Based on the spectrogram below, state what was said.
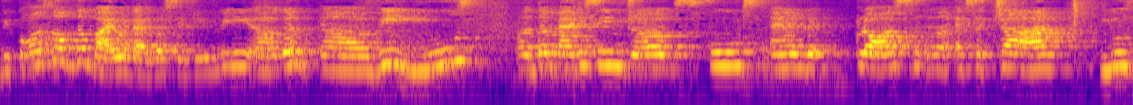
because of the biodiversity we अगर we use the medicine drugs foods and cloth etcetera are use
